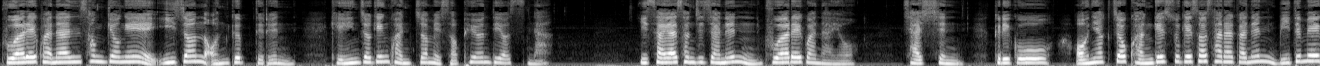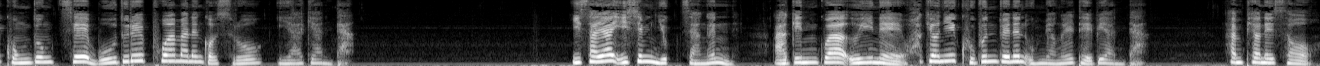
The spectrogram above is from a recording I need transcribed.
부활에 관한 성경의 이전 언급들은 개인적인 관점에서 표현되었으나 이사야 선지자는 부활에 관하여 자신 그리고 언약적 관계 속에서 살아가는 믿음의 공동체 모두를 포함하는 것으로 이야기한다. 이사야 26장은 악인과 의인의 확연히 구분되는 운명을 대비한다. 한편에서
